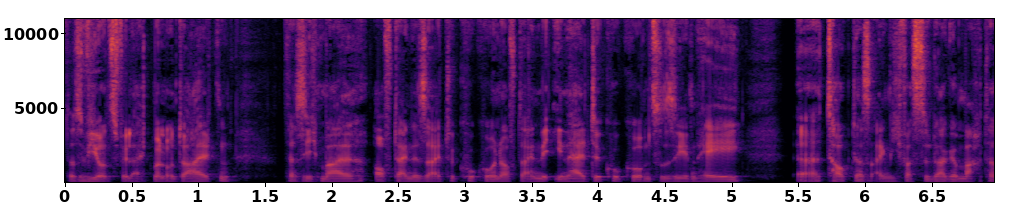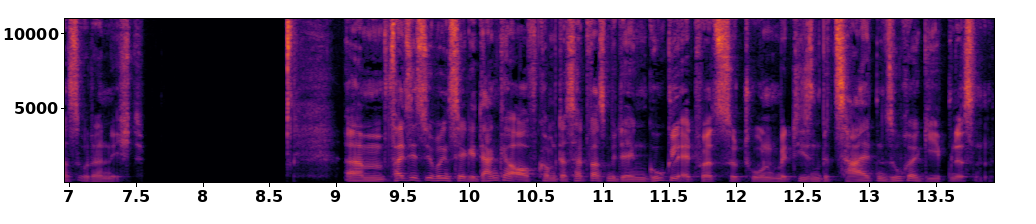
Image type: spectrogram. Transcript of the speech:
dass wir uns vielleicht mal unterhalten, dass ich mal auf deine Seite gucke und auf deine Inhalte gucke, um zu sehen, hey, äh, taugt das eigentlich, was du da gemacht hast oder nicht. Ähm, falls jetzt übrigens der Gedanke aufkommt, das hat was mit den Google AdWords zu tun, mit diesen bezahlten Suchergebnissen.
